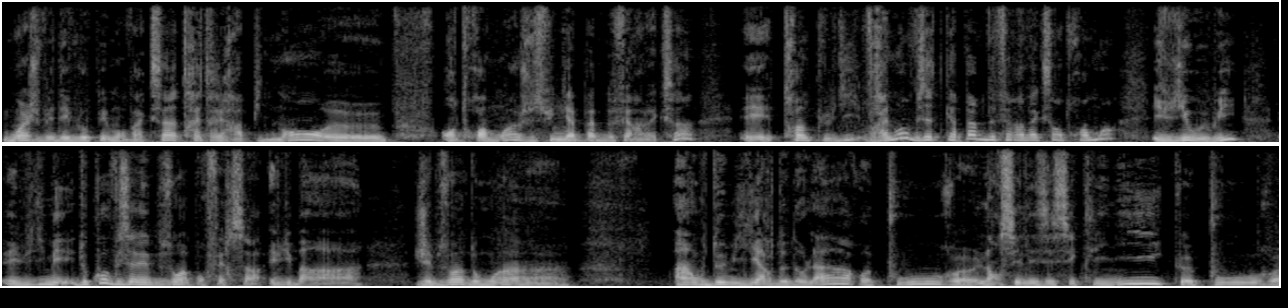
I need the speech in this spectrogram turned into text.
moi je vais développer mon vaccin très très rapidement, en trois mois je suis mm. capable de faire un vaccin. Et Trump lui dit, vraiment, vous êtes capable de faire un vaccin en trois mois? Il lui dit, oui, oui. Et il lui dit, mais de quoi vous avez besoin pour faire ça? Et il lui dit, ben, j'ai besoin d'au moins un ou deux milliards de dollars pour lancer les essais cliniques, pour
